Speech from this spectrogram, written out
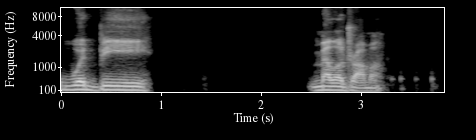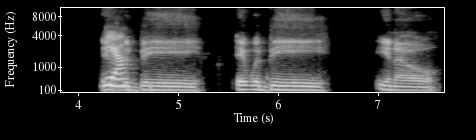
would be melodrama. It Yeah. would be, it would be, you know,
